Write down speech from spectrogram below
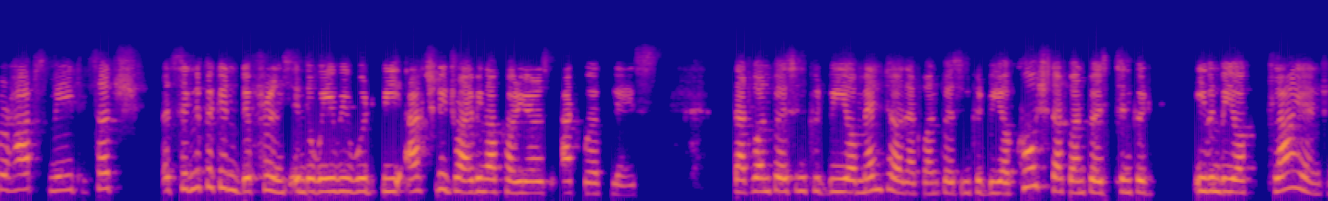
perhaps made such a significant difference in the way we would be actually driving our careers at workplace. That one person could be your mentor, that one person could be your coach, that one person could even be your client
